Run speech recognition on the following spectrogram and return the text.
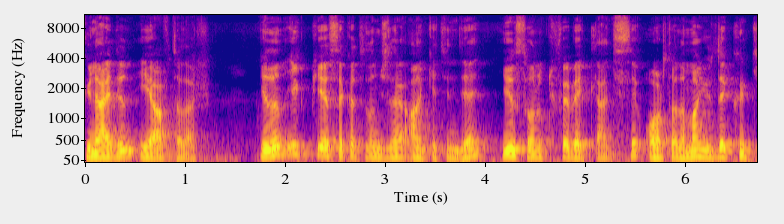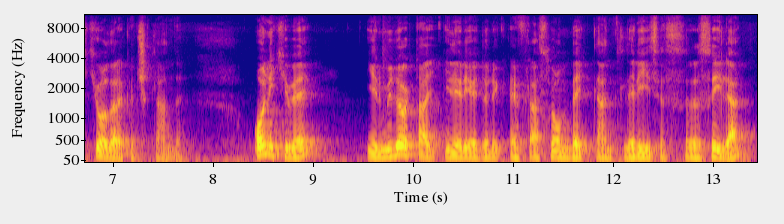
Günaydın, iyi haftalar. Yılın ilk piyasa katılımcıları anketinde yıl sonu tüfe beklentisi ortalama %42 olarak açıklandı. 12 ve 24 ay ileriye dönük enflasyon beklentileri ise sırasıyla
